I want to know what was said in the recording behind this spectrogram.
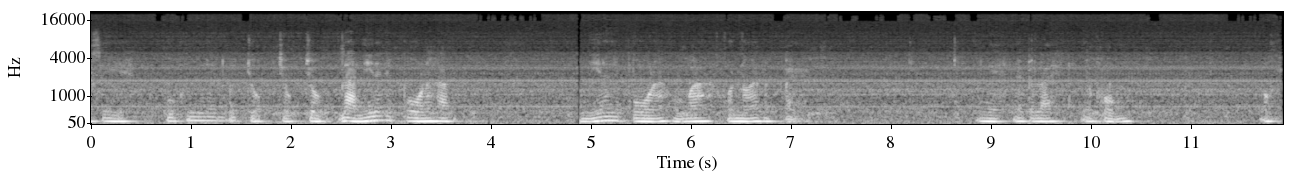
งสิกูเพิ่งเล่นก็จบจบจบด่านนี้น่าจะโปรนะครับด่านนี้น่าจะโปรนะ ผมว่าคนน้อยแปลกๆยังไงไม่เป็นไรเดี๋ยวผม โอเค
